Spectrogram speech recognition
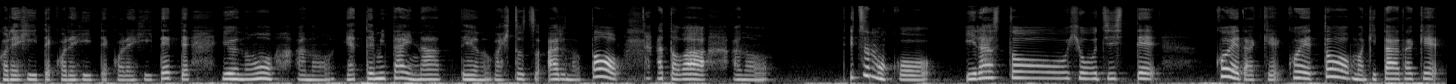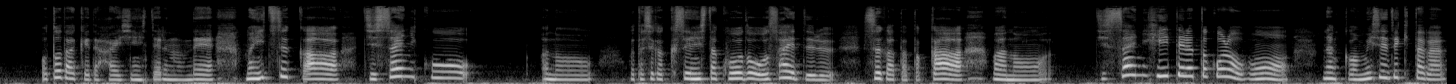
これ弾いて、これ弾いて、これ弾いてっていうのを、あの、やってみたいなっていうのが一つあるのと、あとは、あの、いつもこう、イラストを表示して、声だけ、声と、まあ、ギターだけ、音だけで配信してるので、まあ、いつか実際にこう、あの、私が苦戦した行動を抑えてる姿とか、まあ、あの、実際に弾いてるところをなんかお見せできたら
